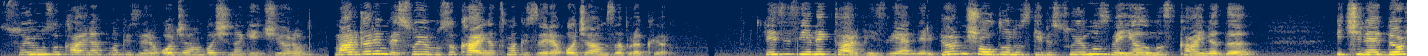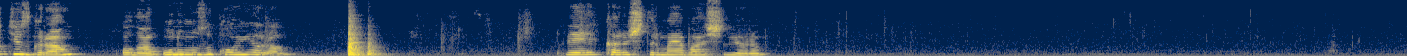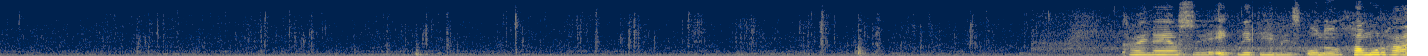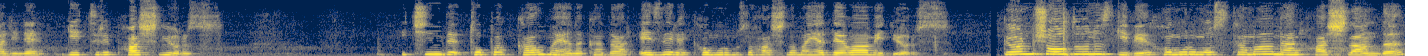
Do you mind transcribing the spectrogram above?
Suyumuzu kaynatmak üzere ocağın başına geçiyorum. Margarin ve suyumuzu kaynatmak üzere ocağımıza bırakıyorum. Leziz yemek tarifi izleyenleri görmüş olduğunuz gibi suyumuz ve yağımız kaynadı. İçine 400 gram olan unumuzu koyuyorum. Ve karıştırmaya başlıyorum. Kaynayan suya eklediğimiz unu hamur haline getirip haşlıyoruz. İçinde topak kalmayana kadar ezerek hamurumuzu haşlamaya devam ediyoruz. Görmüş olduğunuz gibi hamurumuz tamamen haşlandı.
